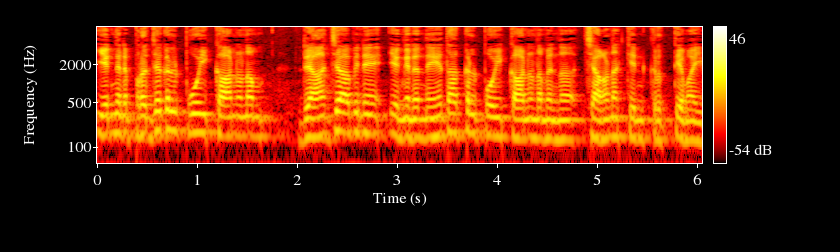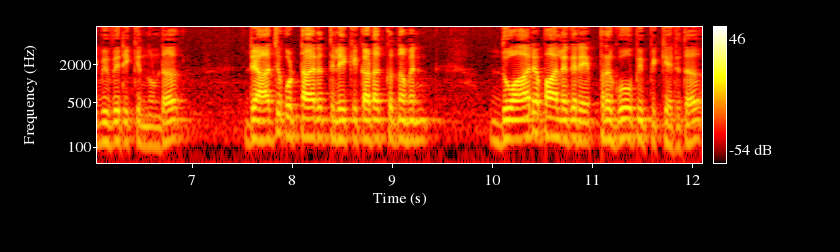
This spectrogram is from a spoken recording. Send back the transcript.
എങ്ങനെ പ്രജകൾ പോയി കാണണം രാജാവിനെ എങ്ങനെ നേതാക്കൾ പോയി കാണണമെന്ന് ചാണക്യൻ കൃത്യമായി വിവരിക്കുന്നുണ്ട്. രാജകൊട്ടാരത്തിലേക്ക് കടക്കുന്നവൻ ദ്വാരപാലകരെ പ്രകോപിപ്പിക്കരുത്.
